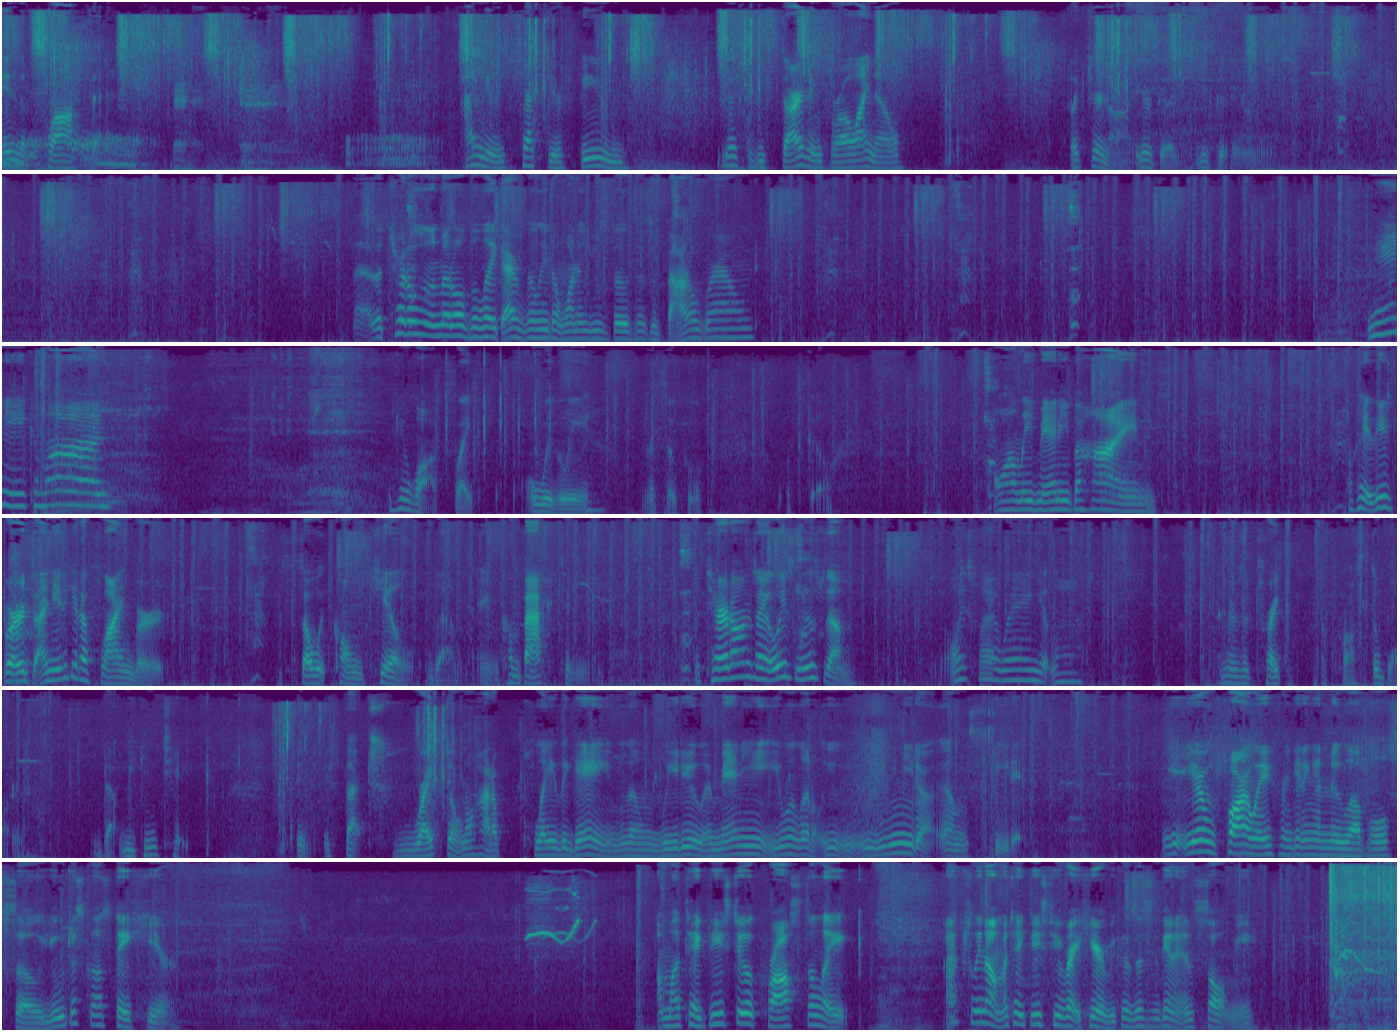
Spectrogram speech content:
In the process. I didn't even check your food. You guys could be starving for all I know. But you're not. You're good. You're good animals. Uh, the turtles in the middle of the lake, I really don't want to use those as a battleground. Manny, come on. He walks like wiggly. That's so cool. I want to leave Manny behind. Okay, these birds, I need to get a flying bird. So it can kill them and come back to me. The pterodons, I always lose them. They always fly away and get lost. And there's a trike across the water that we can take. And if that trike don't know how to play the game then we do. And Manny, you a little, you, you need to um, speed it. You're far away from getting a new level, so you're just gonna stay here. I'm gonna take these two across the lake. Actually, no, I'm gonna take these two right here because this is gonna insult me.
